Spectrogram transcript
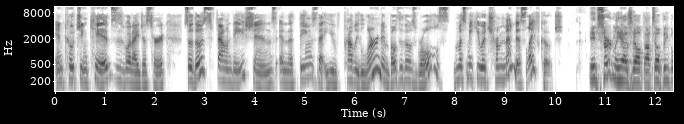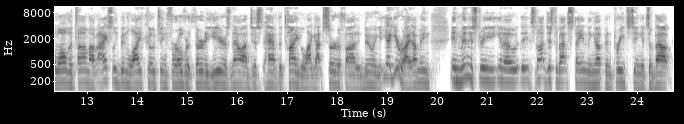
and coaching kids is what i just heard so those foundations and the things that you've probably learned in both of those roles must make you a tremendous life coach it certainly has helped. I tell people all the time, I've actually been life coaching for over 30 years. Now I just have the title. I got certified in doing it. Yeah, you're right. I mean, in ministry, you know, it's not just about standing up and preaching. It's about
